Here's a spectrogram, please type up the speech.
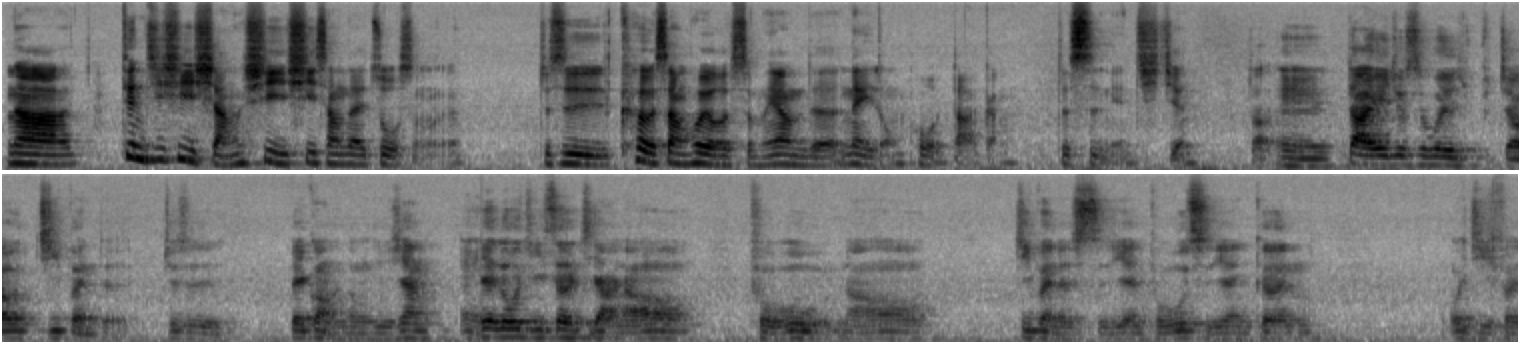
那电机系详细系上在做什么呢？就是课上会有什么样的内容或大纲？这四年期间，大诶、大一就是会比较基本的，就是背光的东西，像诶、逻辑设计啊，然后谱物，然后基本的实验、谱物实验跟微积分。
